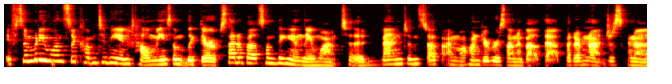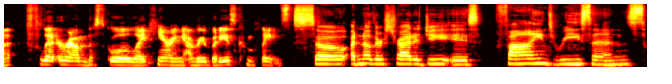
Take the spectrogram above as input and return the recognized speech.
If somebody wants to come to me and tell me something, like they're upset about something and they want to vent and stuff, I'm 100% about that. But I'm not just going to flit around the school like hearing everybody's complaints. So, another strategy is find reasons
